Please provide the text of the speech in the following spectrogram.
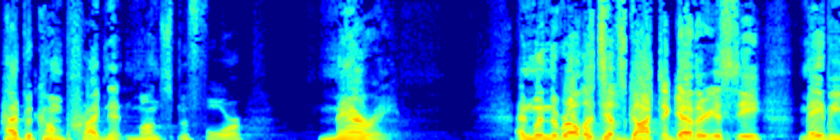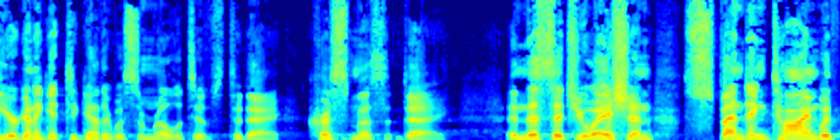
had become pregnant months before Mary. And when the relatives got together, you see, maybe you're going to get together with some relatives today, Christmas Day. In this situation, spending time with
